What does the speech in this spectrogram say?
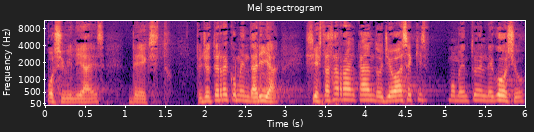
posibilidades de éxito. Entonces yo te recomendaría, si estás arrancando, llevas X momento en el negocio,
